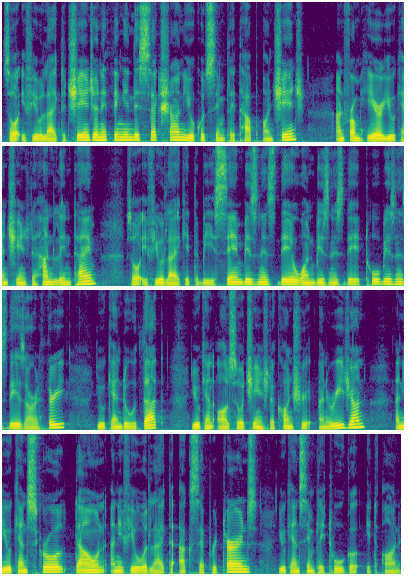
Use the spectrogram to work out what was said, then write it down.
So if you would like to change anything in this section you could simply tap on change. And from here you can change the handling time. So if you would like it to be same business day one business day two business days or three you can do that. You can also change the country and region. And you can scroll down. And if you would like to accept returns you can simply toggle it on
